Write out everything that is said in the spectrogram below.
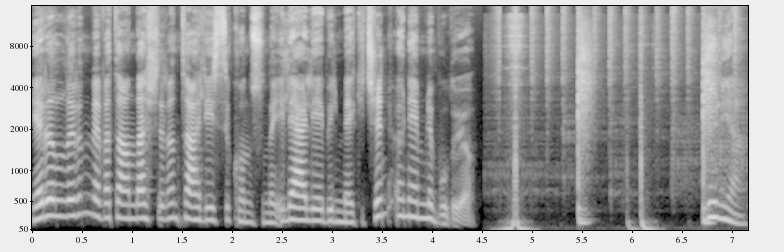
yaralıların ve vatandaşların tahliyesi konusunda ilerleyebilmek için önemli buluyor. Dünya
